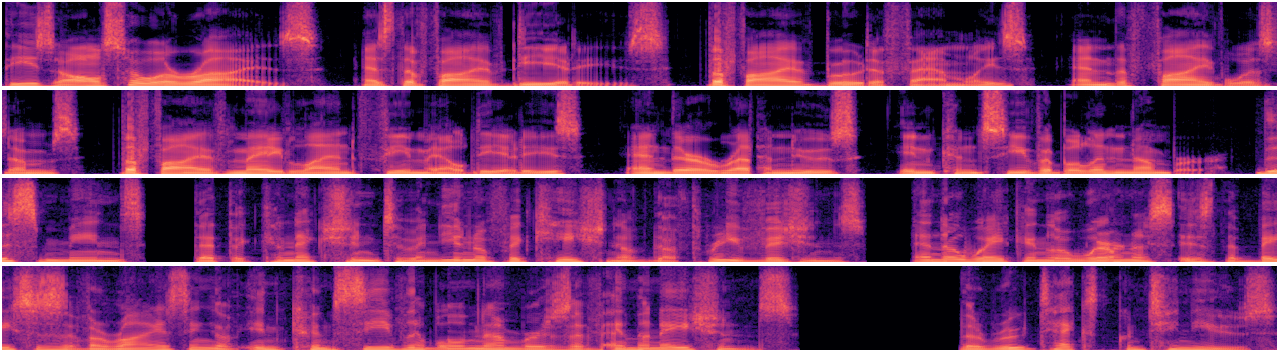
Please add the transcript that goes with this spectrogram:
These also arise as the five deities, the five Buddha families, and the five wisdoms, the five male and female deities, and their retinues, inconceivable in number. This means that the connection to and unification of the three visions, and awakened awareness is the basis of arising of inconceivable numbers of emanations. The root text continues.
